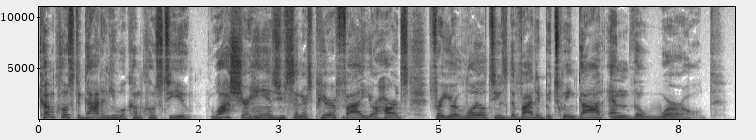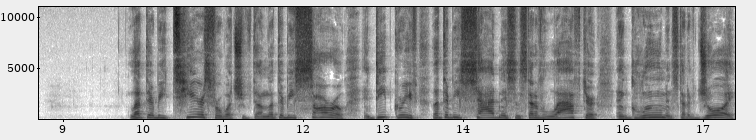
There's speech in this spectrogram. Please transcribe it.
come close to God and he will come close to you. Wash your hands, you sinners. Purify your hearts, for your loyalty is divided between God and the world. Let there be tears for what you've done. Let there be sorrow and deep grief. Let there be sadness instead of laughter and gloom instead of joy.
